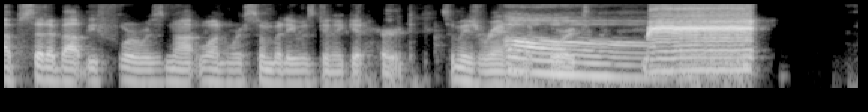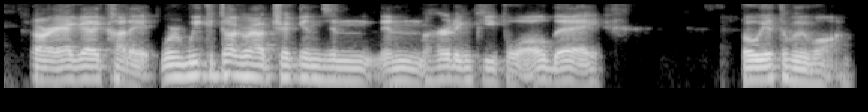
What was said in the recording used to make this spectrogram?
upset about before was not one where somebody was going to get hurt. Somebody's ran on the court. Oh, Sorry, I gotta cut it. Where we could talk about chickens and, and hurting people all day, but we have to move on.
